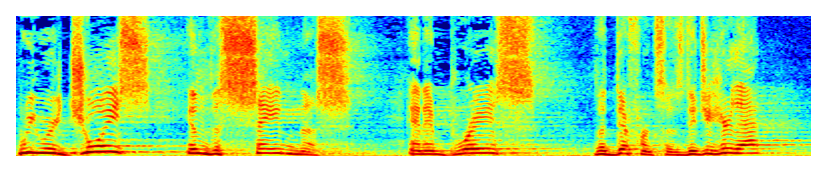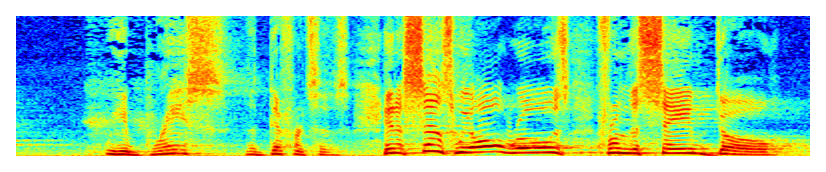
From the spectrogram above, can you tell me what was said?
We rejoice in the sameness and embrace the differences. Did you hear that? We embrace the differences. In a sense, we all rose from the same dough,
